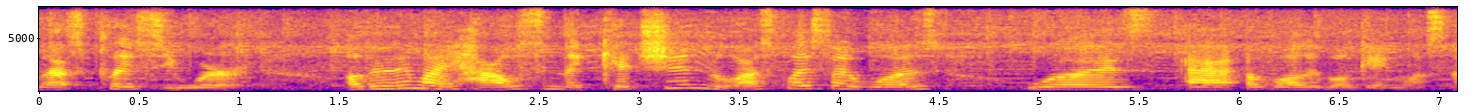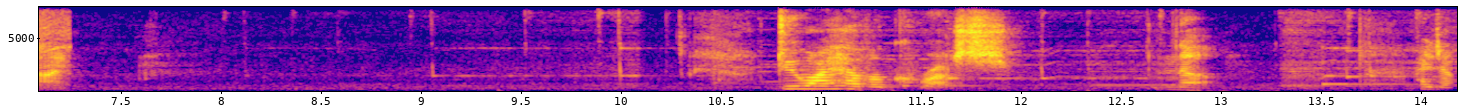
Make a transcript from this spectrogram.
Last place you were. Other than my house and the kitchen, the last place I was was at a volleyball game last night. Do I have a crush? No. I don't.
